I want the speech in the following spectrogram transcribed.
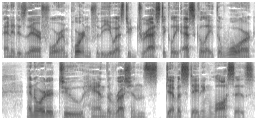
and it is therefore important for the U.S. to drastically escalate the war in order to hand the Russians devastating losses.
